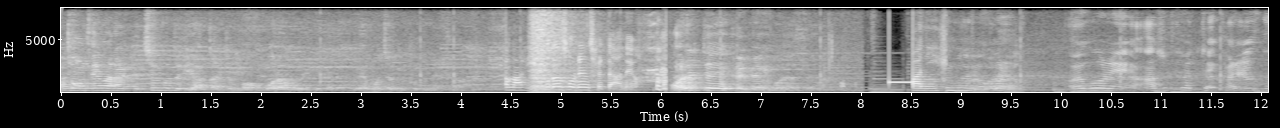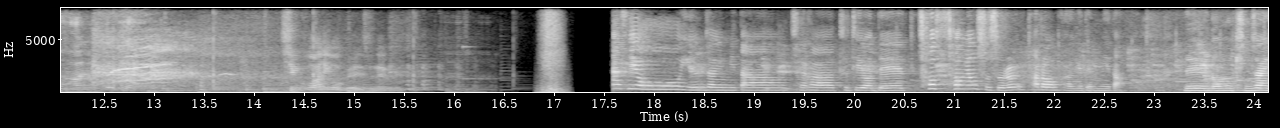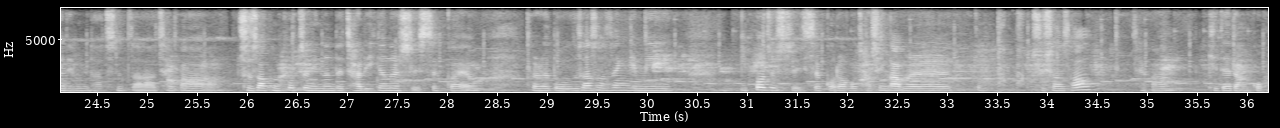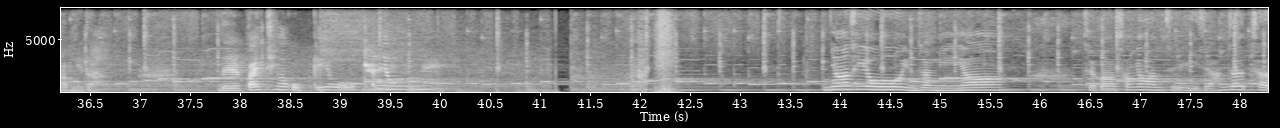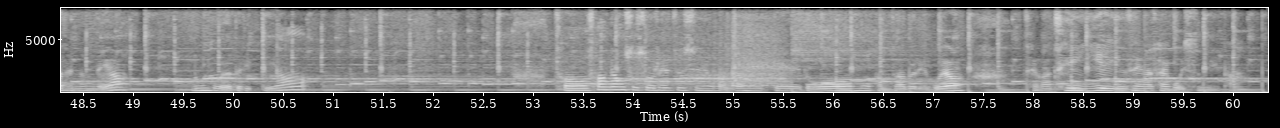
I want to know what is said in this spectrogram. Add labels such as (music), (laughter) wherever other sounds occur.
보통 생활할 때 친구들이 약간 좀 뭐 뭐라고 얘기를 해요? 외모적인 부분에서. 나 이쁘다는 소리는 절대 안 해요. (laughs) 어릴 때 별명이 뭐였어요? 많이. 친구들이 뭐래요? 얼굴이 아스팔트에 갈린 거 마냥 그렇게 친구가 아니고 왼손에 안녕하세요 이은정입니다 제가 드디어 내 첫 성형수술을 하러 가게 됩니다 내일 너무 긴장이 됩니다 진짜 제가 주사 공포증 있는데 잘 이겨낼 수 있을까요? 그래도 의사 선생님이 이뻐질 수 있을 거라고 자신감을 좀 팍팍 주셔서 제가 기대를 안고 갑니다 내일 파이팅하고 올게요 안녕 안녕하세요 윤정이에요 제가 성형한 지 이제 한 달 차 됐는데요. 눈 보여드릴게요. 저 성형 수술 해주신 원장님께 너무 감사드리고요. 제가 제2의 인생을 살고 있습니다.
